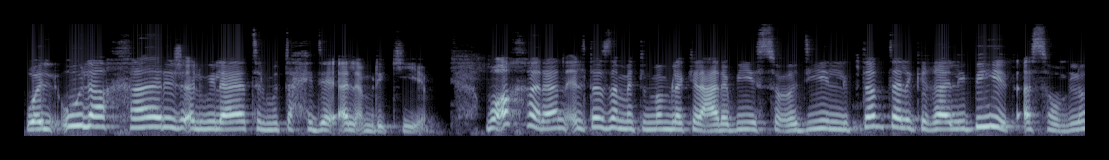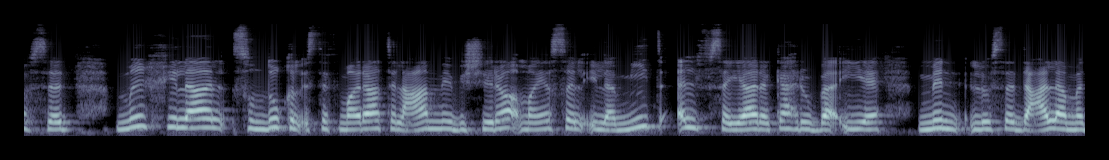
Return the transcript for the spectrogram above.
والأولى خارج الولايات المتحدة الأمريكية. مؤخرا التزمت المملكة العربية السعودية اللي بتمتلك غالبية أسهم لوسيد من خلال صندوق الاستثمارات العامة بشراء ما يصل إلى 100 ألف سيارة كهربائية من لوسيد على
